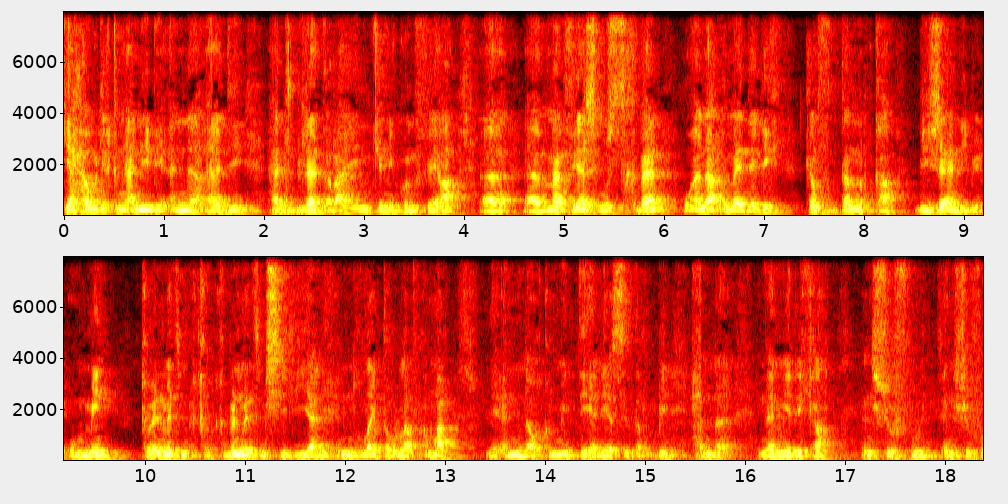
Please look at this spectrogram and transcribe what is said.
كيحاول يقنعني بأن هذه هذه البلاد راه يمكن يكون فيها آآ آآ ما فيهاش مستقبل. وأنا رغم ذلك كنفضل نبقى بجانب أمي قبل ما قبل ما تمشي ليا لأن الله يطول في العمر لأنه قبل ما يديها ليا سيد ربي حنا أمريكا. نشوف نشوف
